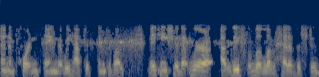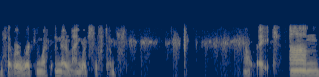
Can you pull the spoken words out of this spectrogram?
an important thing that we have to think about, making sure that we're at least a little ahead of the students that we're working with in their language systems. All right. Um,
